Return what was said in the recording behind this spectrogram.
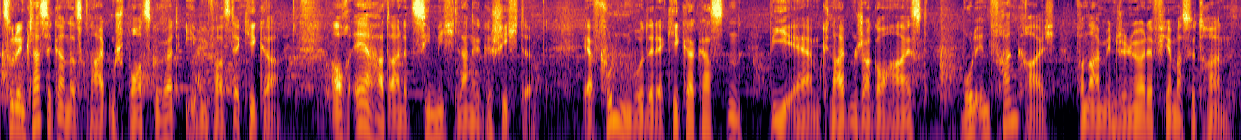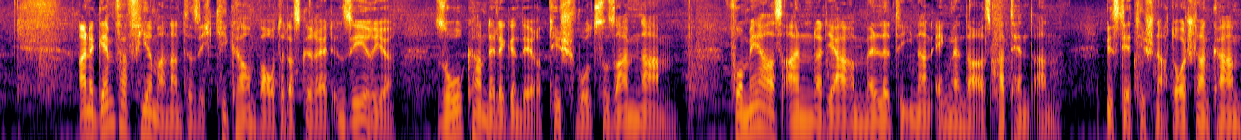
Zu den Klassikern des Kneipensports gehört ebenfalls der Kicker. Auch er hat eine ziemlich lange Geschichte. Erfunden wurde der Kickerkasten, wie er im Kneipenjargon heißt, wohl in Frankreich von einem Ingenieur der Firma Citroën. Eine Genfer Firma nannte sich Kicker und baute das Gerät in Serie. So kam der legendäre Tisch wohl zu seinem Namen. Vor mehr als 100 Jahren meldete ihn ein Engländer als Patent an. Bis der Tisch nach Deutschland kam,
